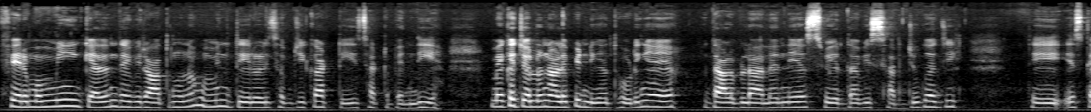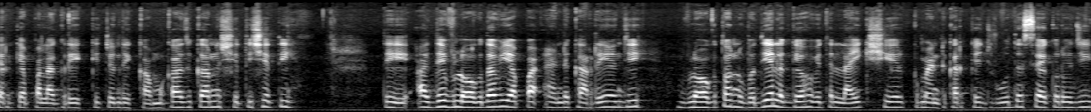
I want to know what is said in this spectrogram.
ਫਿਰ ਮੰਮੀ ਕਹਿ ਦਿੰਦੇ ਵੀ ਰਾਤ ਨੂੰ ਨਾ ਮੰਮੀ ਨੂੰ ਤੇਲ ਵਾਲੀ ਸਬਜ਼ੀ ਘੱਟ ਹੀ ਸੱਟ ਪੈਂਦੀ ਹੈ ਮੈਂ ਕਿਹਾ ਚਲੋ ਨਾਲੇ ਭਿੰਡੀਆਂ ਥੋੜੀਆਂ ਆ, ਦਾਲ ਬਣਾ ਲੈਂਦੇ ਆ, ਸਵੇਰ ਦਾ ਵੀ ਸਰ ਜੂਗਾ ਜੀ। ਤੇ ਇਸ ਕਰਕੇ ਆਪਾਂ ਲੱਗ ਰਹੇ ਕਿਚਨ ਦੇ ਕੰਮਕਾਜ ਕਰਨ ਛੇਤੀ ਛੇਤੀ। ਤੇ ਅੱਜ ਦੇ ਵਲੌਗ ਦਾ ਵੀ ਆਪਾਂ ਐਂਡ ਕਰ ਰਹੇ ਹਾਂ ਜੀ। ਵਲੌਗ ਤੁਹਾਨੂੰ ਵਧੀਆ ਲੱਗਿਆ ਹੋਵੇ ਤਾਂ ਲਾਈਕ ਸ਼ੇਅਰ ਕਮੈਂਟ ਕਰਕੇ ਜਰੂਰ ਦੱਸਿਆ ਕਰੋ ਜੀ।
